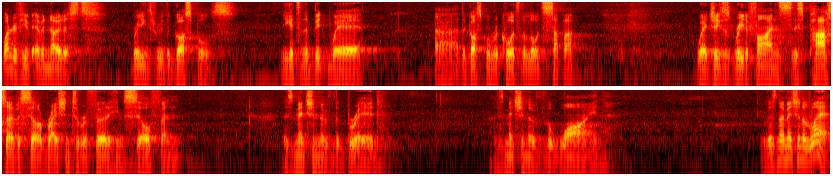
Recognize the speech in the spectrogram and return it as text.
Wonder if you've ever noticed reading through the Gospels, you get to the bit where uh, the Gospel records the Lord's Supper, where Jesus redefines this Passover celebration to refer to himself, and there's mention of the bread, there's mention of the wine. There's no mention of lamb.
